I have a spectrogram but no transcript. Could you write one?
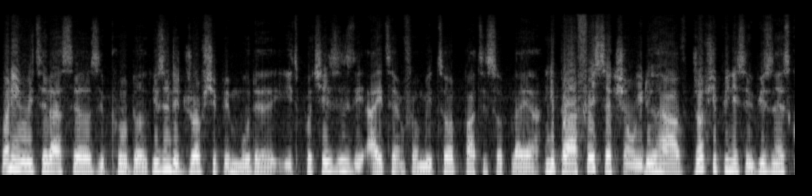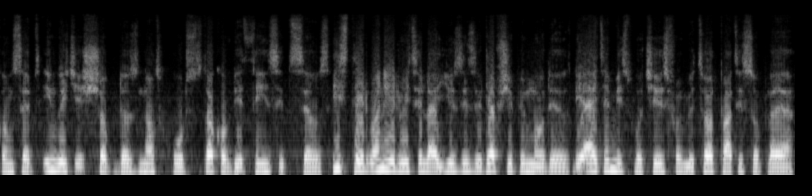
when a retailer sells a product using the dropshipping model, it purchases the item from a third-party supplier. In the paraphrase section, we do have dropshipping is a business concept in which a shop does not hold stock of the things it sells. Instead, when a retailer uses the dropshipping model, the item is purchased from a third-party supplier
